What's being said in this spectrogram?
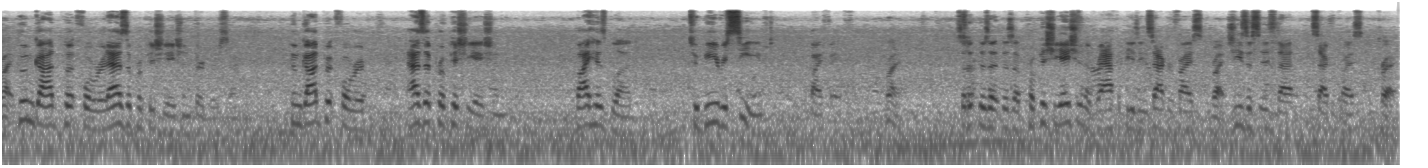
Right. whom God put forward as a propitiation, third verse, sorry, whom God put forward as a propitiation by his blood to be received by faith. Right. So, th- there's a there's a propitiation, a wrath appeasing sacrifice. Right. Jesus is that sacrifice. correct.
